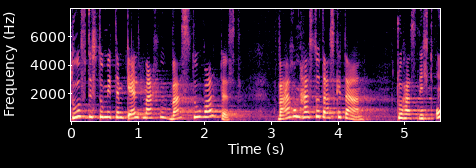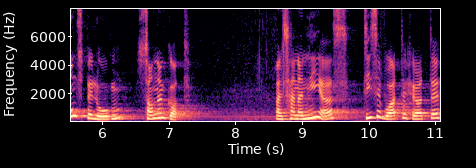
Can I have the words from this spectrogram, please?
durftest du mit dem Geld machen, was du wolltest. Warum hast du das getan? Du hast nicht uns belogen, sondern Gott. Als Hananias diese Worte hörte,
